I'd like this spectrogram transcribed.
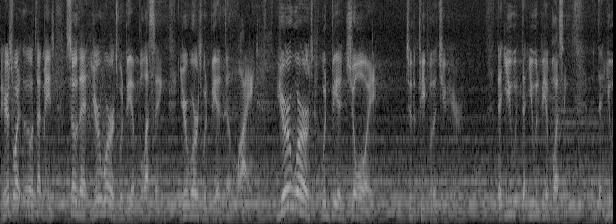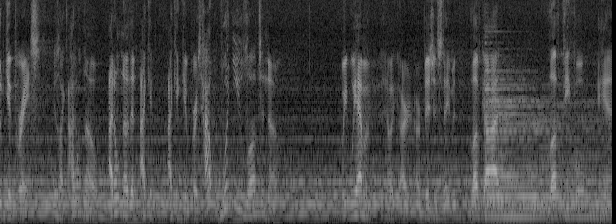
Here's what, what that means so that your words would be a blessing, your words would be a delight, your words would be a joy to the people that you hear, that you, that you would be a blessing, that you would give grace. He's like, I don't know. I don't know that I could, I could give grace. How wouldn't you love to know? We, we have a, you know, our, our vision statement love God, love people, and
